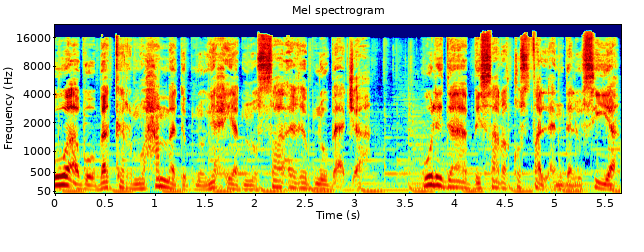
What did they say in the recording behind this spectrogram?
هو أبو بكر محمد بن يحيى بن الصائغ بن باجة ولد بسرقسطة الأندلسية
